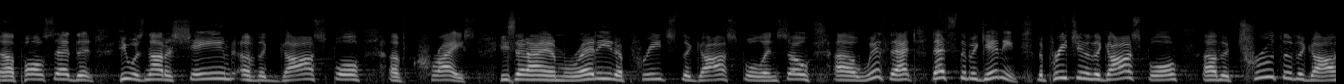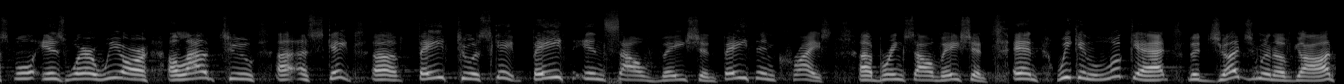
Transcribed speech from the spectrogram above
uh, Paul said that he was not ashamed of the gospel of Christ. He said, I am ready to preach the gospel. And so, uh, with that, that's the beginning. The preaching of the gospel, uh, the truth of the gospel, is where we are allowed to uh, escape. Uh, faith to escape. Faith in salvation. Faith in Christ uh, brings salvation. And we can look at the judgment of God,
